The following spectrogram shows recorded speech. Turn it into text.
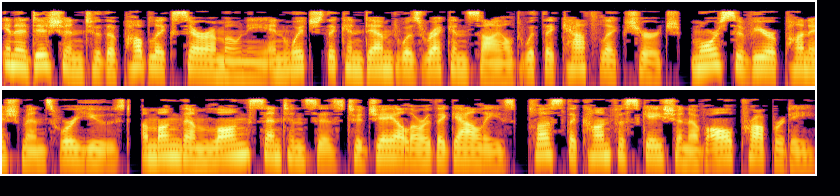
In addition to the public ceremony in which the condemned was reconciled with the Catholic Church, more severe punishments were used, among them long sentences to jail or the galleys, plus the confiscation of all property.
